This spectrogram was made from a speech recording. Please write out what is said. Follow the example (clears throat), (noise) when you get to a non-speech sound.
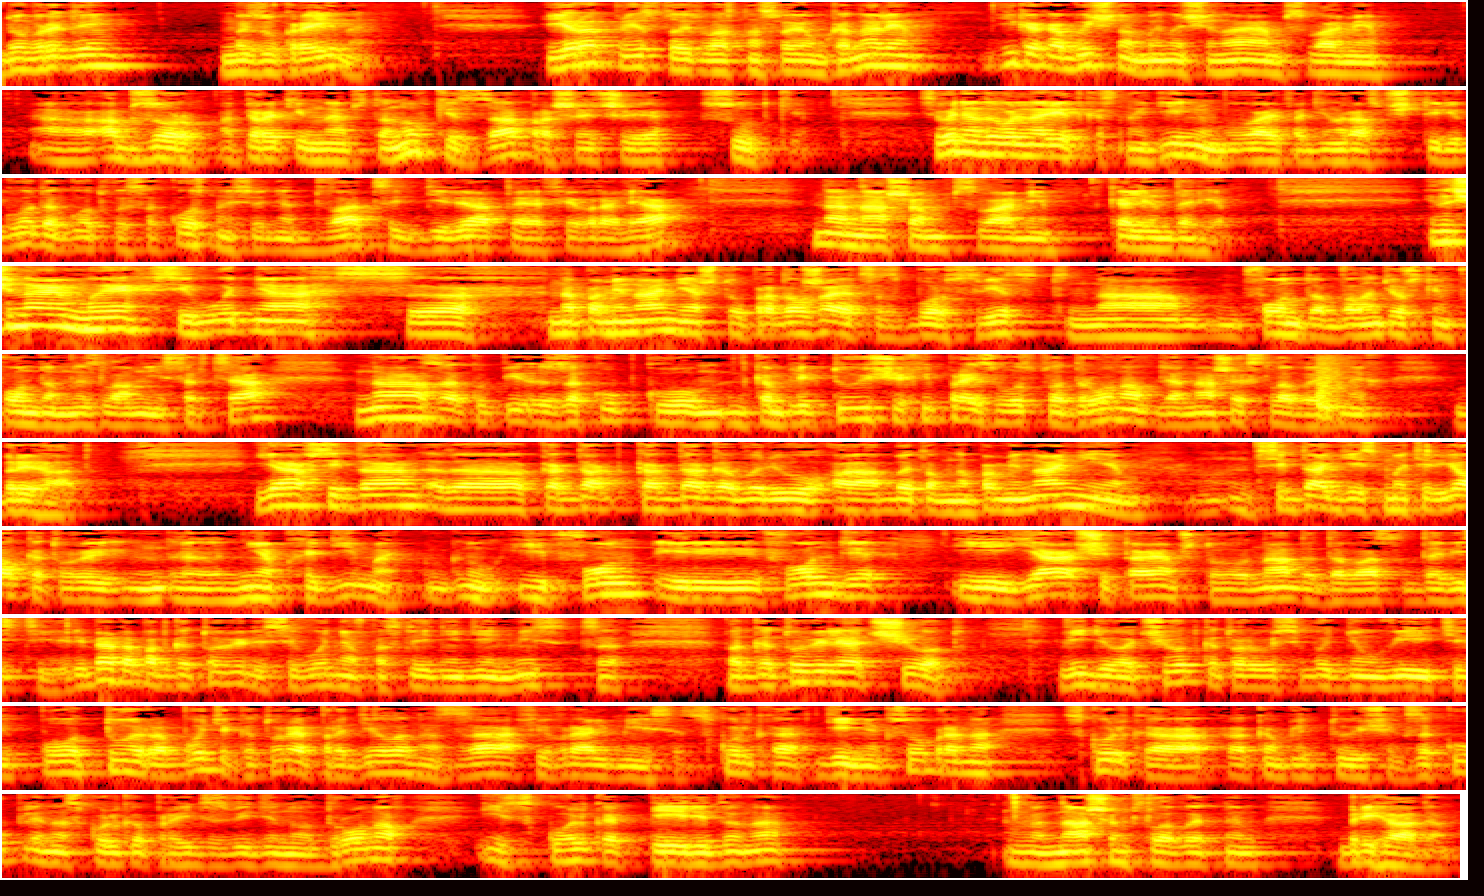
Добрый день, мы из Украины. Я рад приветствовать вас на своем канале. И как обычно мы начинаем с вами а, обзор оперативной обстановки за прошедшие сутки. Сегодня довольно редкостный день, бывает один раз в 4 года, год высокосный, сегодня 29 февраля на нашем с вами календаре. И начинаем мы сегодня с напоминания, что продолжается сбор средств на фондом, волонтерским фондом «Незламні сердца» на закупку комплектующих и производство дронов для наших славетных бригад. Я всегда, э, когда, когда говорю об этом напоминании, всегда есть материал, который э, необходим ну, и, фонд, и фонде, и я считаю, что надо до вас довести. Ребята подготовили сегодня в последний день месяца, подготовили отчет, видеоотчет, который вы сегодня увидите по той работе, которая проделана за февраль месяц. Сколько денег собрано, сколько комплектующих закуплено, сколько произведено дронов и сколько передано нашим славетным бригадам.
